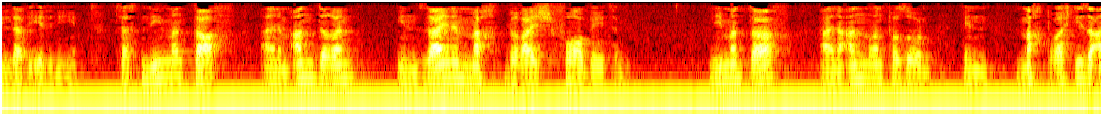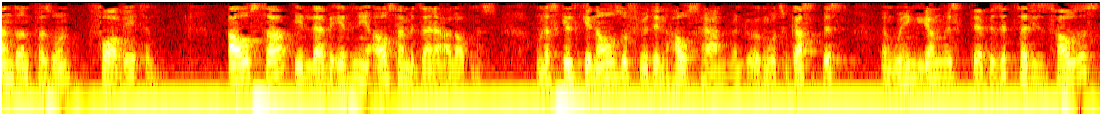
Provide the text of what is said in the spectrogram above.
إِلَّا بِإِذْنِهِ Das heißt, niemand darf einem anderen in seinem Machtbereich vorbeten. Niemand darf einer anderen Person im Machtbereich dieser anderen Person vorbeten. Außer, illa bi'idni, außer mit seiner Erlaubnis. Und das gilt genauso für den Hausherrn. Wenn du irgendwo zu Gast bist, irgendwo hingegangen bist, der Besitzer dieses Hauses,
